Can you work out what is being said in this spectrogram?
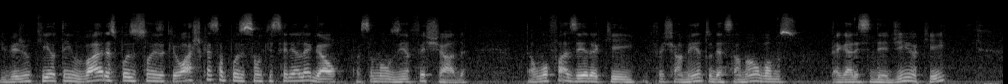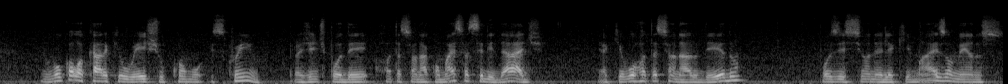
e vejam que eu tenho várias posições aqui. Eu acho que essa posição aqui seria legal, com essa mãozinha fechada. Então vou fazer aqui o fechamento dessa mão, vamos pegar esse dedinho aqui. Eu vou colocar aqui o eixo como screen, para a gente poder rotacionar com mais facilidade. E aqui eu vou rotacionar o dedo, posiciono ele aqui mais ou menos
